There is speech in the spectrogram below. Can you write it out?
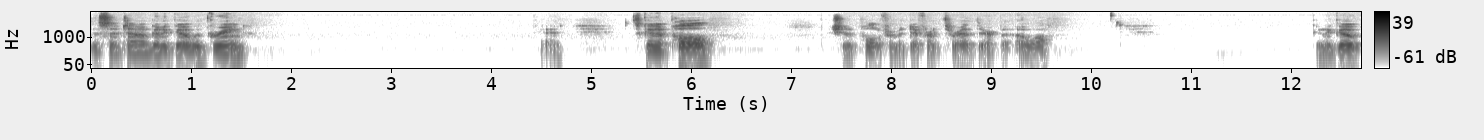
this time I'm going to go with green. Okay, it's going to pull. I should have pulled from a different thread there, but oh well. I'm Going to go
